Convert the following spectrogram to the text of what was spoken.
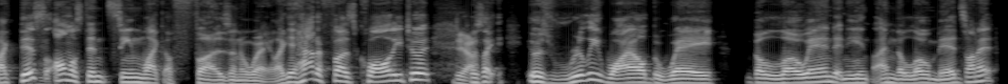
Like this almost didn't seem like a fuzz in a way. Like it had a fuzz quality to it. Yeah, It was like it was really wild the way the low end and the, and the low mids on it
